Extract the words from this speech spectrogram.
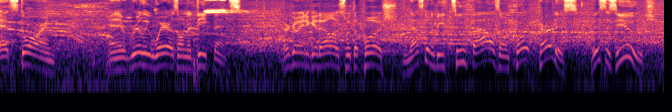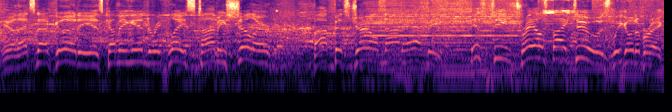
at scoring, and it really wears on the defense. They're going to get Ellis with a push. And that's going to be two fouls on Kurt Curtis. This is huge. You know, that's not good. He is coming in to replace Tommy Schiller. Bob Fitzgerald not happy. His team trails by two as we go to break.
